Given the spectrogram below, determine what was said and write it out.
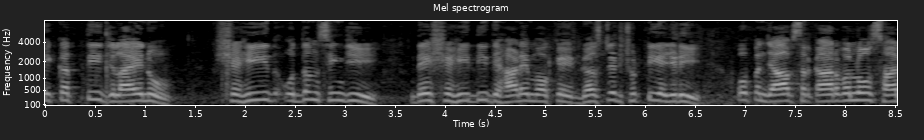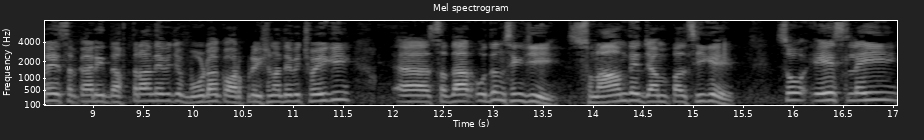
31 ਜੁਲਾਈ ਨੂੰ ਸ਼ਹੀਦ ਉਦਮ ਸਿੰਘ ਜੀ ਦੇ ਸ਼ਹੀਦੀ ਦਿਹਾੜੇ ਮੌਕੇ ਗਜ਼ਟਡ ਛੁੱਟੀ ਹੈ ਜਿਹੜੀ, ਉਹ ਪੰਜਾਬ ਸਰਕਾਰ ਵੱਲੋਂ ਸਾਰੇ ਸਰਕਾਰੀ ਦਫ਼ਤਰਾਂ ਦੇ ਵਿੱਚ, ਬੋਰਡਾਂ, ਕਾਰਪੋਰੇਸ਼ਨਾਂ ਦੇ ਵਿੱਚ ਹੋਏਗੀ। ਸਰਦਾਰ ਉਦਮ ਸਿੰਘ ਜੀ ਸੁਨਾਮ ਦੇ ਜੰਮਪਲ ਸੀਗੇ। ਸੋ ਇਸ ਲਈ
